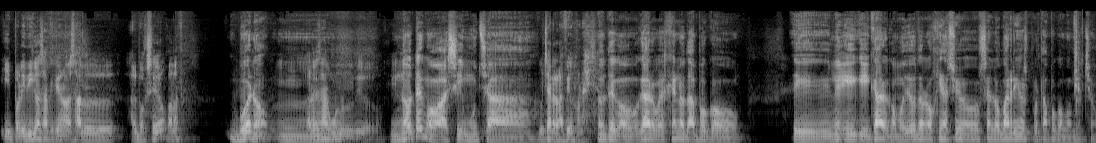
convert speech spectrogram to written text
¿Y políticos aficionados al, al boxeo? ¿Conoces? Bueno, mm, ¿Conoces algún? tío? no tengo así mucha... Mucha relación con ellos. No tengo, claro, es que no tampoco. Y, y- y claro, como yo tengo gimnasios en los barrios, pues tampoco va mucho.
